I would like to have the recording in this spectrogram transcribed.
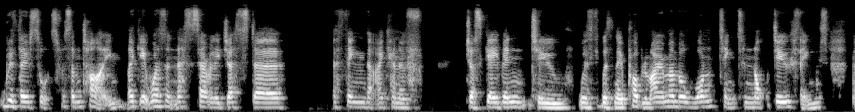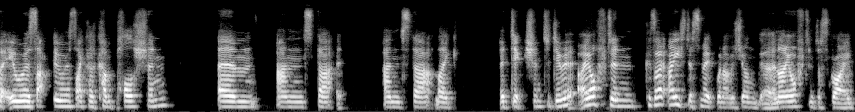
with those thoughts for some time. Like it wasn't necessarily just a a thing that I kind of just gave in to with with no problem. I remember wanting to not do things, but it was it was like a compulsion. Um, and that and that like addiction to do it. I often, because I, I, used to smoke when I was younger, and I often describe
